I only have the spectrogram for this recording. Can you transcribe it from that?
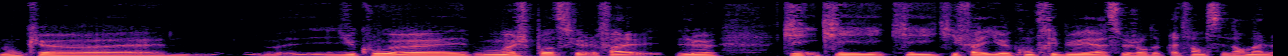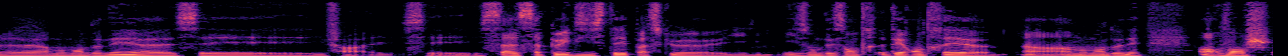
Donc, euh, du coup, moi je pense que, enfin, le qui qui qui qui faille contribuer à ce genre de plateforme, c'est normal. à un moment donné, c'est enfin c'est ça ça peut exister parce que ils, ont des entrées des rentrées à, un moment donné. En revanche,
